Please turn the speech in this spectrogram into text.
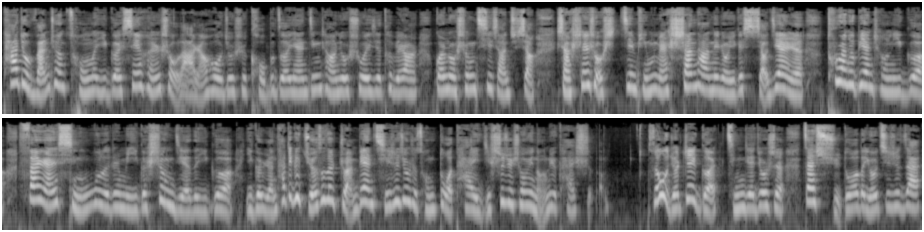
她就完全从了一个心狠手辣，然后就是口不择言，经常就说一些特别让观众生气，想去想想伸手进屏幕里面扇她的那种一个小贱人，突然就变成了一个幡然醒悟的这么一个圣洁的一个一个人。她这个角色的转变，其其实。就是从堕胎以及失去生育能力开始的，所以我觉得这个情节就是在许多的，尤其是在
